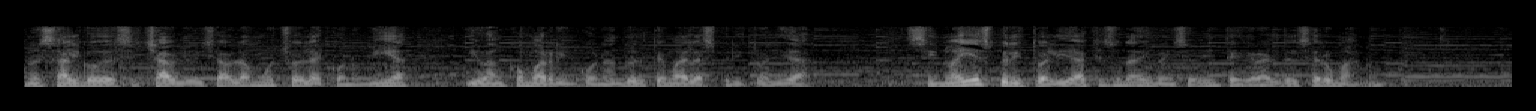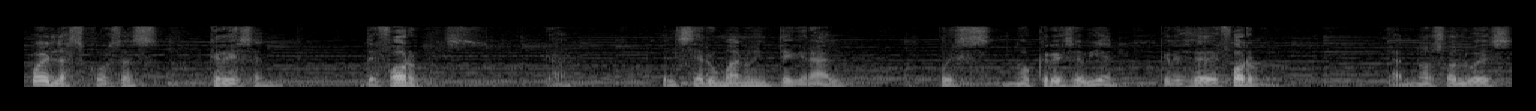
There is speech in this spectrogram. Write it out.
no es algo desechable. Hoy se habla mucho de la economía y van como arrinconando el tema de la espiritualidad. Si no hay espiritualidad, que es una dimensión integral del ser humano, pues las cosas crecen deformes. El ser humano integral, pues no crece bien, crece deforme. No solo es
